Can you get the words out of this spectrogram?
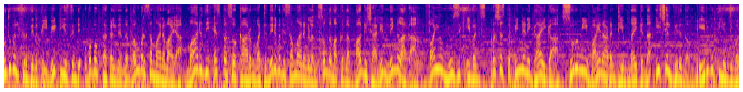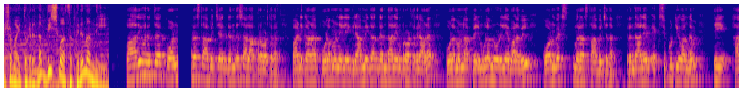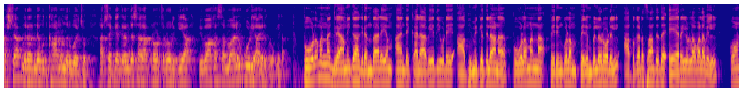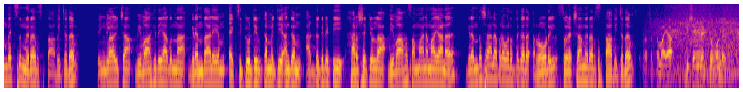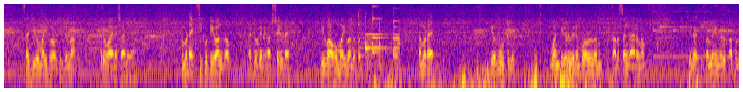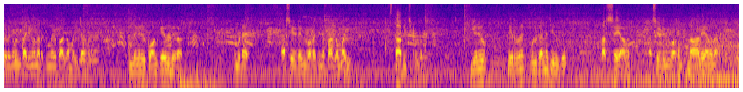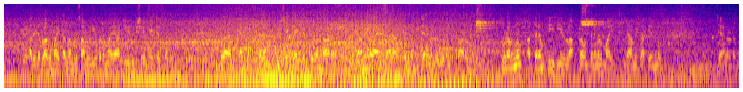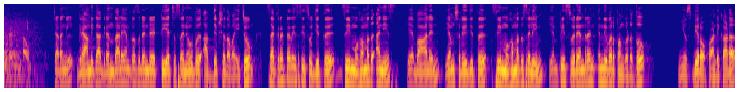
പുതുവത്സര ദിനത്തിൽ V T എസിന്റെ ഉപഭോക്താക്കളിൽ നിന്ന് ബമ്പർ സമ്മാനമായ മാരുതി എസ്പ്രസോ കാറും മറ്റ് നിരവധി സമ്മാനങ്ങളും സ്വന്തമാക്കുന്ന ഭാഗ്യശാലി നിങ്ങളാകാം. ഫയോ മ്യൂസിക് ഇവന്റ്സ് പ്രശസ്ത പിന്നണി ഗായിക സുറുമി വയനാടൻ ടീം നയിക്കുന്ന ഇശൽ വിരുന്നും ഇരുപത്തിയഞ്ച് വർഷമായി തുടരുന്ന വിശ്വാസത്തിന് നന്ദി. സ്ഥാപിച്ച ഗ്രന്ഥശാല പ്രവർത്തകർ. പാണ്ടിക്കാട് പൂളമണ്ണയിലെ ഗ്രാമിക ഗ്രന്ഥാലയം പ്രവർത്തകരാണ് പൂളമണ്ണ പെരുങ്കുളം റോഡിലെ വളവിൽ കോൺവെക്സ് മിറർ സ്ഥാപിച്ചത്. ഗ്രന്ഥാലയം എക്സിക്യൂട്ടീവ് അംഗം ടി ഹർഷ മിററിന്റെ ഉദ്ഘാടനം നിർവഹിച്ചു. ഹർഷയ്ക്ക് ഗ്രന്ഥശാല പ്രവർത്തകർ ഒരുക്കിയ വിവാഹ സമ്മാനം കൂടിയായിരുന്നു ഇത്. പൂളമണ്ണ ഗ്രാമിക ഗ്രന്ഥാലയം ആൻഡ് കലാവേദിയുടെ ആഭിമുഖ്യത്തിലാണ് പൂളമണ്ണ പെരുങ്കുളം പെരുമ്പില്ല റോഡിൽ അപകട സാധ്യത ഏറെയുള്ള വളവിൽ കോൺവെക്സ് മിറർ സ്ഥാപിച്ചത്. തിങ്കളാഴ്ച വിവാഹിതയാകുന്ന ഗ്രന്ഥാലയം എക്സിക്യൂട്ടീവ് കമ്മിറ്റി അംഗം അഡ്വക്കേറ്റ് ടി ഹർഷയ്ക്കുള്ള വിവാഹ സമ്മാനമായാണ് ഗ്രന്ഥശാല പ്രവർത്തകർ റോഡിൽ സുരക്ഷാ മിറർ സ്ഥാപിച്ചത്. പ്രസക്തമായ വിഷയങ്ങളെടുത്തുകൊണ്ട് സജീവമായി പ്രവർത്തിക്കുന്ന ഒരു വായനശാലയാണ്. നമ്മുടെ എക്സിക്യൂട്ടീവ് അംഗം അഡ്വക്കേറ്റ് ഹർഷയുടെ വിവാഹവുമായി ബന്ധപ്പെട്ട് നമ്മുടെ ഈ റൂട്ടിൽ വണ്ടികൾ വരുമ്പോഴുള്ള തടസ്സം കാരണം ചില സമയങ്ങൾ അപകടങ്ങളും കാര്യങ്ങളും നടക്കുന്ന ഭാഗമായിട്ടാണ് നമ്മളിങ്ങനെ ഒരു കോൺകേവ് മിറർ നമ്മുടെ ഹർഷയുടെ വിവാഹത്തിന്റെ ഭാഗമായി സ്ഥാപിച്ചിട്ടുള്ളത്. ഈ ഒരു മിറർ ഉദ്ഘാടനം ചെയ്തത് ഹർഷയാണ്. ഹർഷയുടെ വിവാഹം നാളെയാണ് നടക്കുന്നത്. അതിന്റെ ഭാഗമായിട്ടാണ് നമ്മൾ സാമൂഹികപരമായ ഈ ഒരു വിഷയം ഏറ്റെടുത്തത്. ഇത്തരം വിഷയങ്ങൾ ഏറ്റെടുത്തുകൊണ്ടാണ് ഗ്രാമീണ വായനശാല എന്നും ജനങ്ങളുടെ കൂടെ നിൽക്കാറുള്ളത്. തുടർന്നും അത്തരം രീതിയിലുള്ള പ്രവർത്തനങ്ങളുമായി ഗ്രാമിക എന്നും ജനങ്ങളുടെ കൂടെ ഉണ്ടാവും. ചടങ്ങിൽ Gramika Granthalayam president T H Sanoop അധ്യക്ഷത വഹിച്ചു. Secretary C Sujith C Muhammad Anees K Balan M Sreejith C Muhammad Saleem M P Surendran എന്നിവർ പങ്കെടുത്തു. News bureau Pandikkad.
